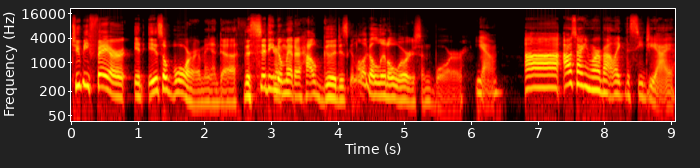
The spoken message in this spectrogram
To be fair, it is a war, Amanda. The city, no matter how good, is going to look a little worse in war. yeah. Uh I was talking more about like the CGI.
